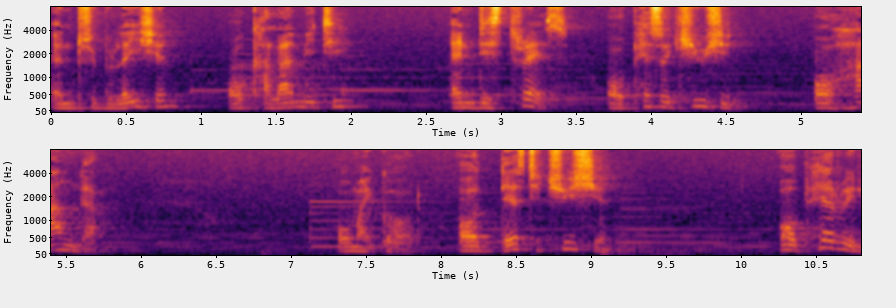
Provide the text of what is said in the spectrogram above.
and tribulation or calamity and distress or persecution or hunger, oh my God, or destitution, or peril,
